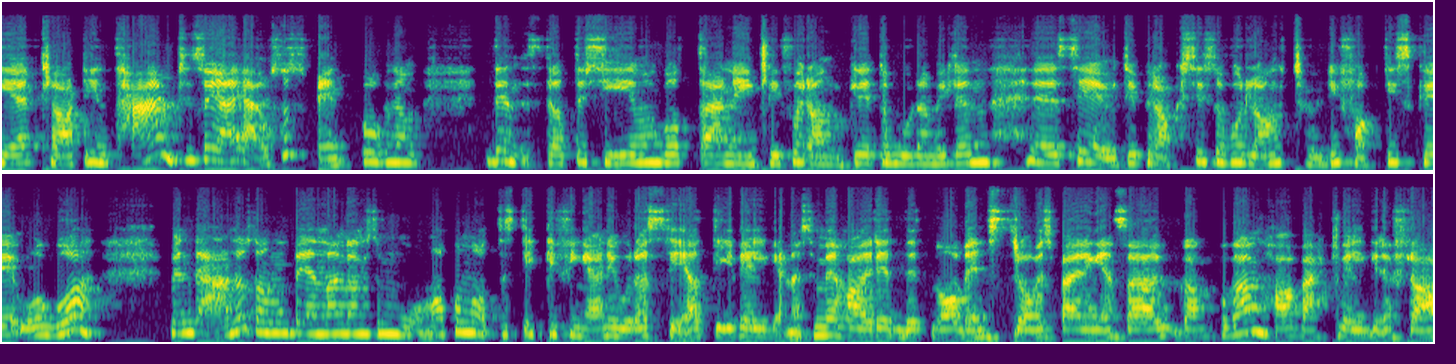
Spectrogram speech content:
helt klart internt. Så jeg er også spent på hvordan denne strategien, hvor godt er den egentlig forankret, og hvordan vil den eh, se ut i praksis, og hvor langt tør de faktisk eh, å gå. Men det er noe sånn, på en eller annen gang så må man på en måte stikke fingeren i jorda og se at de velgerne som vi har reddet nå venstre over sperregrensa gang på gang, har vært velgere fra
